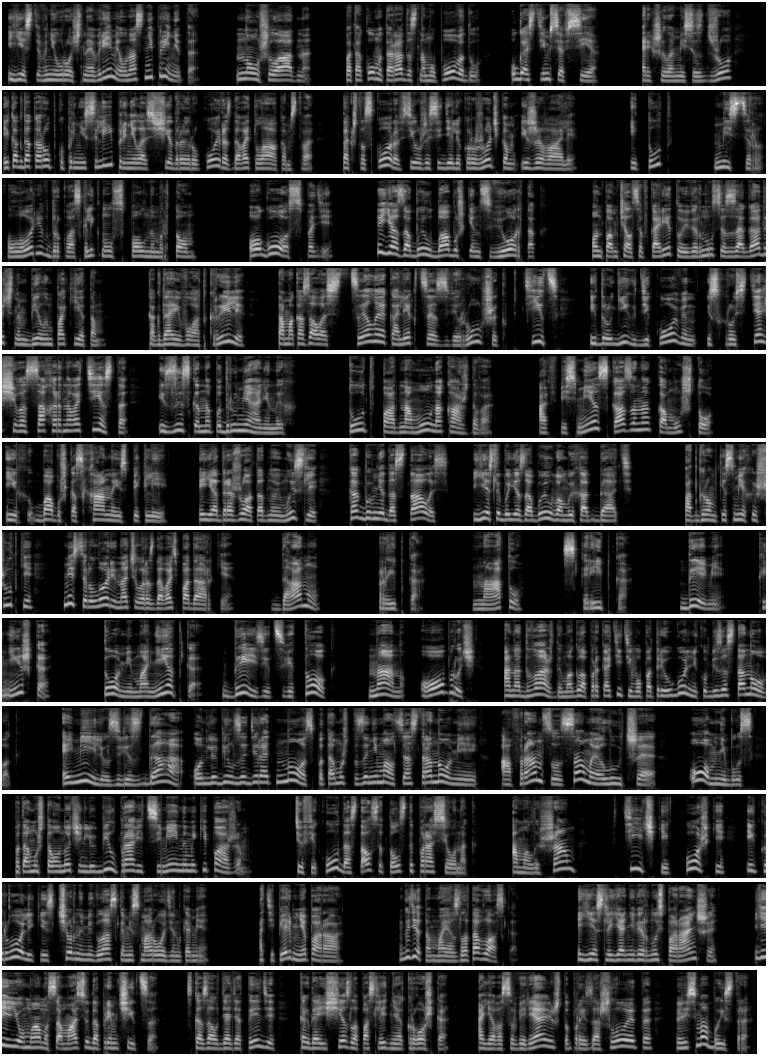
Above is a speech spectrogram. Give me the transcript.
Есть в неурочное время у нас не принято. Но уж ладно, по такому-то радостному поводу угостимся все», — решила миссис Джо, и когда коробку принесли, принялась щедрой рукой раздавать лакомство, так что скоро все уже сидели кружочком и жевали. И тут мистер Лори вдруг воскликнул с полным ртом. «О, Господи! Я забыл бабушкин сверток!» Он помчался в карету и вернулся с загадочным белым пакетом. Когда его открыли, там оказалась целая коллекция зверушек, птиц и других диковин из хрустящего сахарного теста, изысканно подрумяненных. Тут по одному на каждого. А в письме сказано кому что. Их бабушка с Ханной испекли, и я дрожу от одной мысли, как бы мне досталось, если бы я забыл вам их отдать. Под громкий смех и шутки мистер Лори начал раздавать подарки. Дану — рыбка, Нату — скрипка, Деми — книжка, Томми — монетка, Дейзи — цветок, Нан — обруч, она дважды могла прокатить его по треугольнику без остановок. Эмилю — звезда, он любил задирать нос, потому что занимался астрономией, а Францу — самое лучшее — омнибус, потому что он очень любил править семейным экипажем. Тюфику достался толстый поросенок, а малышам — птички, кошки и кролики с черными глазками-смородинками. А теперь мне пора. Где там моя златовласка? Если я не вернусь пораньше, ее мама сама сюда примчится, сказал дядя Тедди, когда исчезла последняя крошка, а я вас уверяю, что произошло это весьма быстро.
